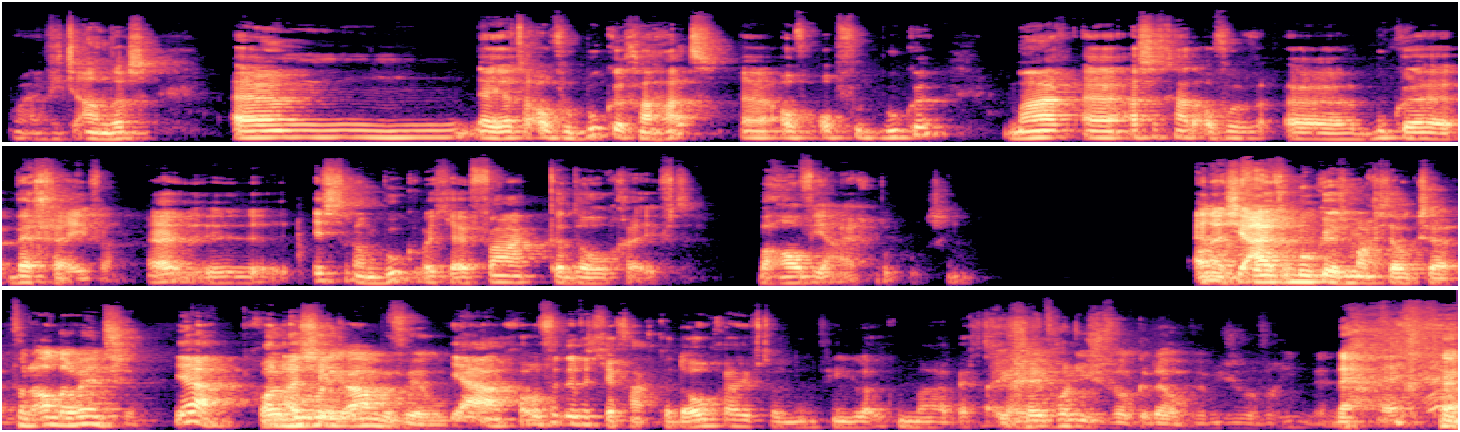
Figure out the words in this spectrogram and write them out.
maar even iets anders. Ehm, nou, je had het over boeken gehad, eh, over opvoedboeken. Maar als het gaat over boeken weggeven, hè, is er een boek wat jij vaak cadeau geeft? Behalve je eigen boek misschien. En als je eigen boek is, mag je het ook zeggen. Van andere mensen. Ja, Gewoon als boek wat ik je, aanbeveel. ja, gewoon of dat je graag cadeau geeft. Dan vind ik het leuk om maar weg te Ik geven. geef gewoon niet zoveel cadeau. Ik heb niet zoveel vrienden. Nee.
